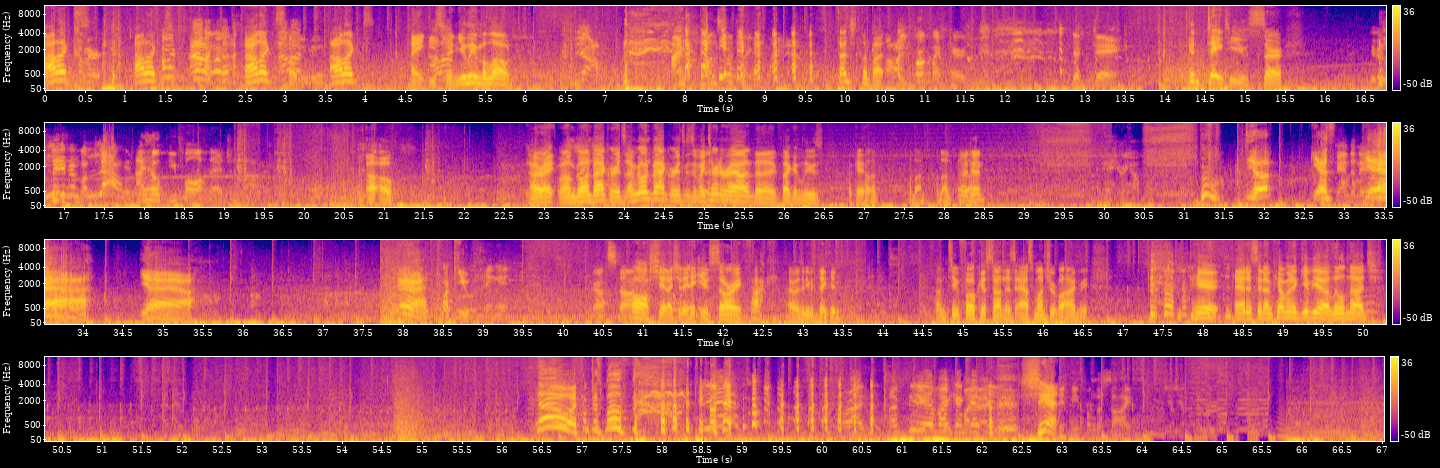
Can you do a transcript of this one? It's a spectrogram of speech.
Alex. Come here. Alex. Alex. Alex. So you. Alex. Hey, Easton, you leave him alone. Yeah. I'm concentrating right now. Touch the butt. Oh, you broke my parachute. Good day. Good day to you, sir. You leave him alone. I hope you fall off the edge and die. Uh oh. All right. Well, I'm going backwards. I'm going backwards because if I turn around, then I fucking lose. Okay, hold on. Hold on. Hold on. Hold I on. done. Okay, here we go. Yep. Yes. Yeah. Yeah. Yeah. Fuck you. Dang it. Got stuck. Oh shit! I should have hit you. Sorry. Fuck. I wasn't even thinking. I'm too focused on this ass muncher behind me. Here, Addison, I'm coming to give you a little nudge. No! I fucked us both! Damn it! Alright, I'm seeing if I can get. Shit! Hit me from the side.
